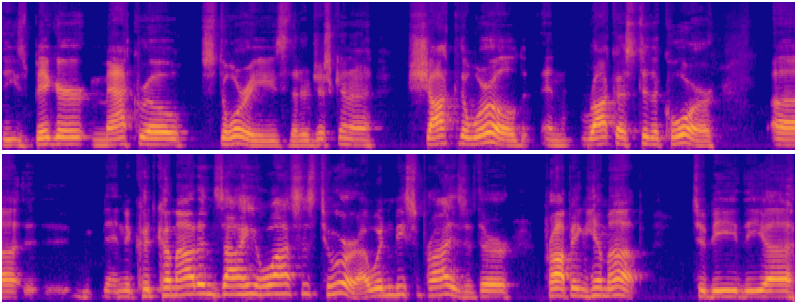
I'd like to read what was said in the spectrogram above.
These bigger macro stories that are just going to shock the world and rock us to the core. Uh, and it could come out in Zahi Hawass's tour. I wouldn't be surprised if they're propping him up to be the uh,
